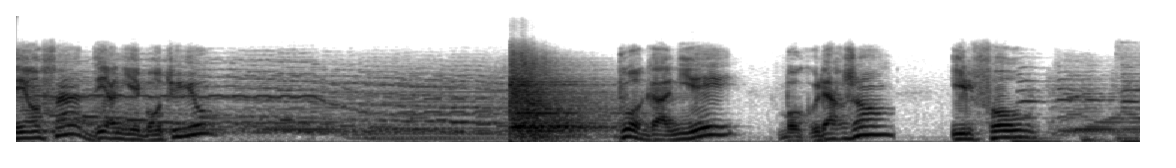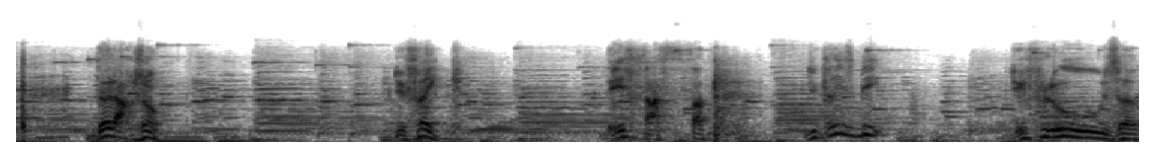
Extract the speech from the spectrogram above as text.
Et enfin, dernier bon tuyau, pour gagner beaucoup d'argent, il faut de l'argent, du fric, des faf, du grisby, du flouze,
